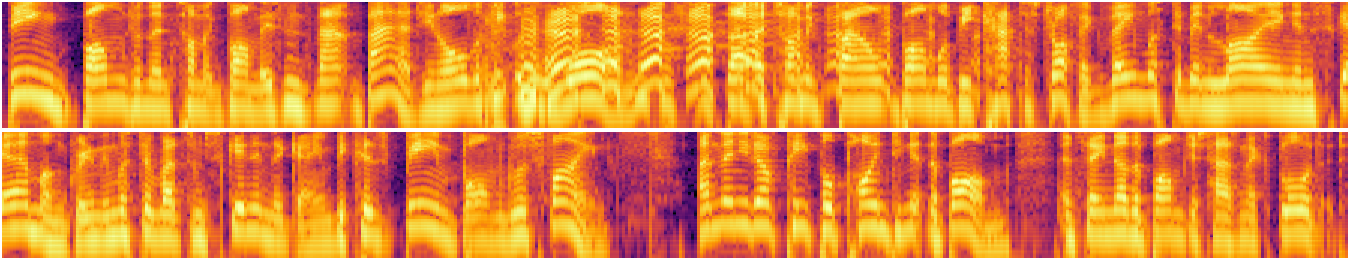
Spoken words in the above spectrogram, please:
being bombed with an atomic bomb isn't that bad. You know, all the people who warned that atomic bomb, bomb would be catastrophic, they must have been lying and scaremongering. They must have had some skin in the game because being bombed was fine. And then you'd have people pointing at the bomb and saying, no, the bomb just hasn't exploded.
